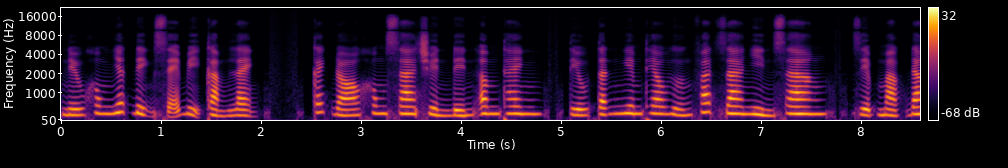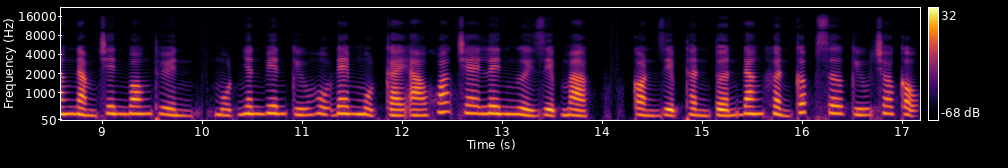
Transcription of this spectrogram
Nếu không nhất định sẽ bị cảm lạnh. Cách đó không xa truyền đến âm thanh. Tiếu tẫn nghiêm theo hướng phát ra nhìn sang. Diệp Mạc đang nằm trên bong thuyền. Một nhân viên cứu hộ đem một cái áo khoác che lên người Diệp Mạc. Còn Diệp Thần Tuấn đang khẩn cấp sơ cứu cho cậu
